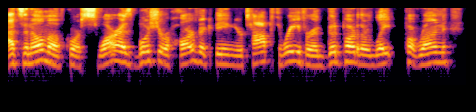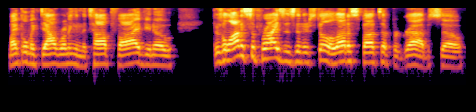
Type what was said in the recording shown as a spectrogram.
At Sonoma, of course, Suarez, Buescher, Harvick being your top three for a good part of their late run. Michael McDowell running in the top five. You know, there's a lot of surprises and there's still a lot of spots up for grabs. So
